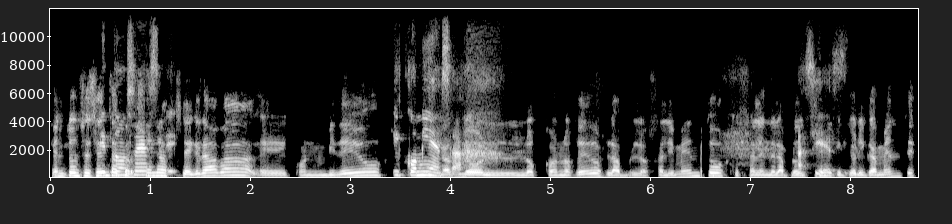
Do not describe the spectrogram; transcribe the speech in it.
Entonces esta persona eh se graba eh, con video y comienza los, con los dedos los alimentos que salen de la producción que teóricamente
